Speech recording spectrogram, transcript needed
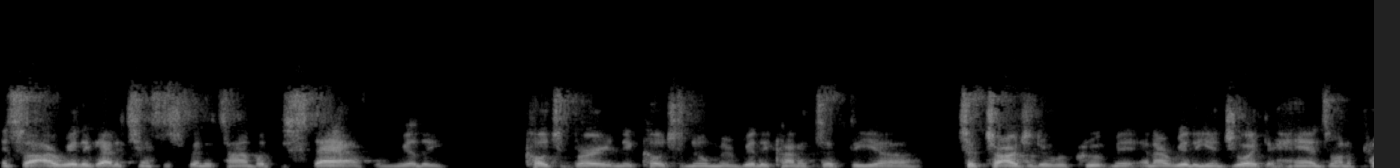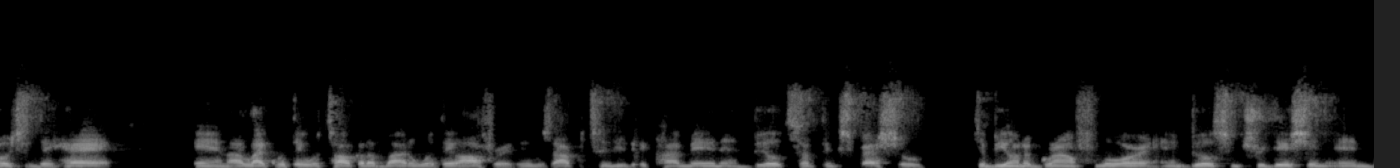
And so I really got a chance to spend the time with the staff and really Coach Burton and Coach Newman really kind of took the uh, took charge of the recruitment and I really enjoyed the hands-on approach that they had. And I like what they were talking about and what they offered. It was opportunity to come in and build something special, to be on the ground floor and build some tradition. And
